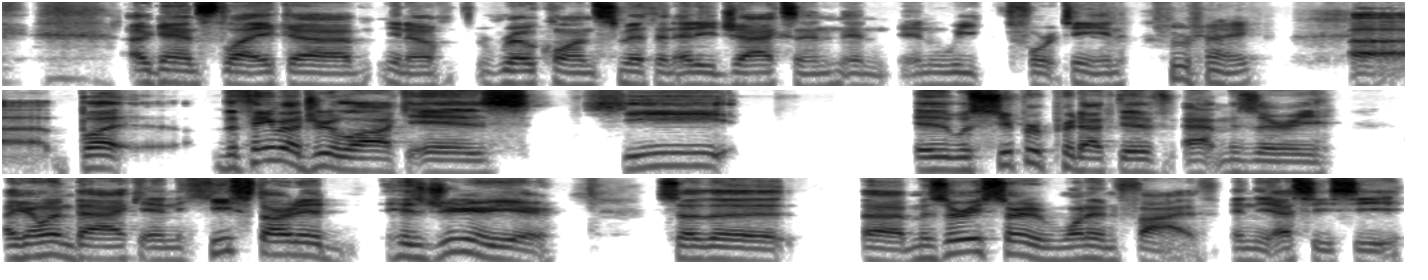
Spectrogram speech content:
against like uh, you know Roquan Smith and Eddie Jackson in in week 14. right. Uh, but the thing about Drew Lock is he it was super productive at Missouri. Like I went back and he started his junior year. So the uh, Missouri started one and five in the SEC,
